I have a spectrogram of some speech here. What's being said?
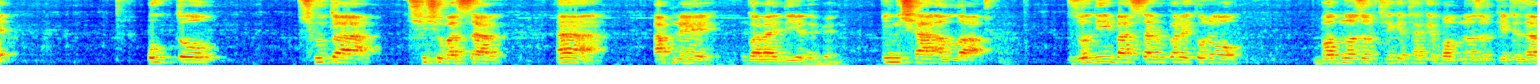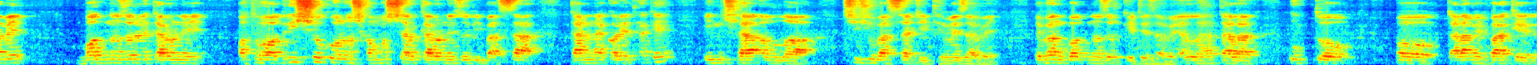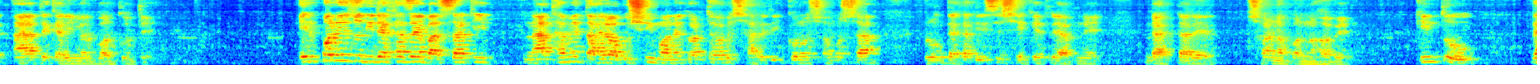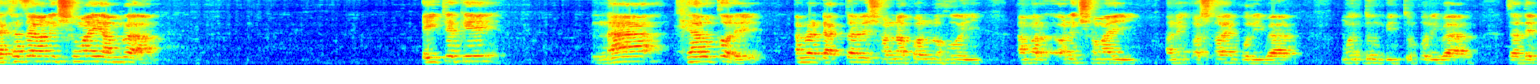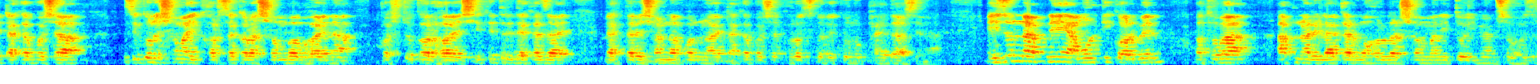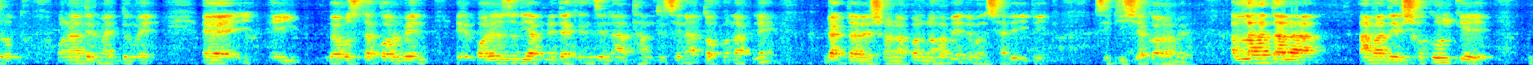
উক্ত সুতা শিশু বাচ্চার হ্যাঁ আপনি গলায় দিয়ে দেবেন। ইনশা আল্লাহ যদি বাচ্চার উপরে কোনো বদনজর থেকে থাকে, বদনজর কেটে যাবে, বদনজরের কারণে অথবা অদৃশ্য কোনো সমস্যার কারণে যদি বাচ্চা কান্না করে থাকে ইনশা আল্লাহ শিশু বাচ্চাটি থেমে যাবে। এবং বদনজর কেটে যাবে। আল্লাহ তাআলার উক্ত, ও, কালামে পাকের আয়াতে কারিমের বরকতে। এরপরে যদি দেখা যায় বাচ্চাটি না থামে, তাহলে অবশ্যই মনে করতে হবে শারীরিক কোনো সমস্যা, রোগ দেখা দিয়েছে, সেক্ষেত্রে আপনি ডাক্তারের স্বর্ণাপন্ন হবে কিন্তু দেখা যায় অনেক সময় আমরা এইটাকে না খেয়াল করে আমরা ডাক্তারের স্বর্ণাপন্ন হই। আমার অনেক সময় অনেক অসহায় পরিবার, মধ্যমবিত্ত পরিবার, যাদের টাকা পয়সা যে কোনো সময় খরচা করা সম্ভব হয় না, কষ্টকর হয়, সেক্ষেত্রে দেখা যায় ডাক্তারের স্বর্ণাপন্ন হয় টাকা পয়সা খরচ করে কোনো ফায়দা আসে না। এই জন্য আপনি আমলটি করবেন অথবা আপনার এলাকার মহল্লার সম্মানিত ইমাম সাহেব হজরত ওনাদের মাধ্যমে এই ব্যবস্থা করবেন। এরপরেও যদি আপনি দেখেন যে না, থামতেছে না, তখন আপনি ডাক্তারের শরণাপন্ন হবেন এবং শারীরিক চিকিৎসা করাবেন। আল্লাহ তাআলা আমাদের সকলকে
